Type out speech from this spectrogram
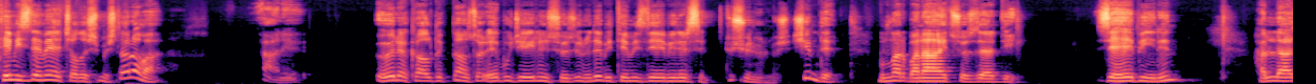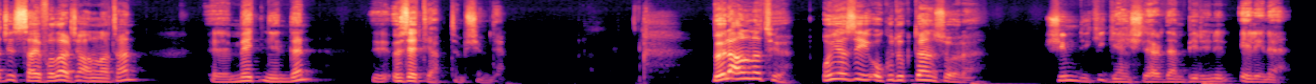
temizlemeye çalışmışlar ama yani öyle kaldıktan sonra Ebu Cehil'in sözünü de bir temizleyebilirsin düşünülmüş. Şimdi bunlar bana ait sözler değil. Zehebi'nin Hallac'ı sayfalarca anlatan e, metninden e, özet yaptım şimdi. Böyle anlatıyor. O yazıyı okuduktan sonra şimdiki gençlerden birinin eline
